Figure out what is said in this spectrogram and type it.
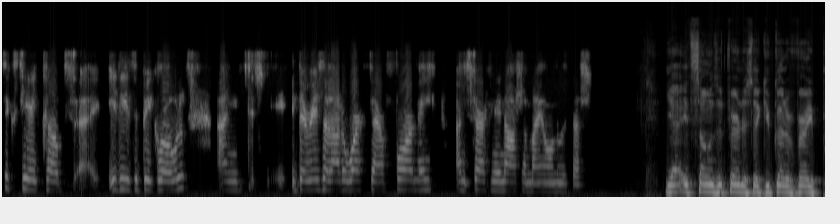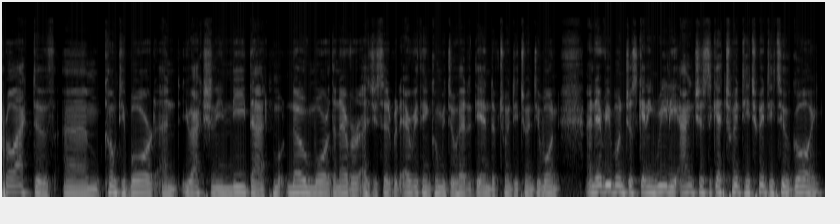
68 clubs, uh, it is a big role and there is a lot of work there for me. I'm certainly not on my own with it. Yeah, it sounds, in fairness, like you've got a very proactive um, county board, and you actually need that now more than ever, as you said, with everything coming to a head at the end of 2021, and everyone just getting really anxious to get 2022 going.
